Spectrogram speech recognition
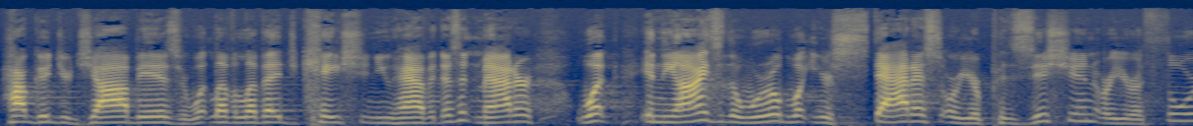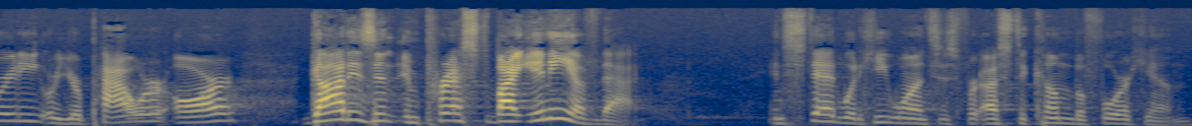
how good your job is, or what level of education you have. It doesn't matter what, in the eyes of the world, what your status, or your position, or your authority, or your power are. God isn't impressed by any of that. Instead, what He wants is for us to come before Him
